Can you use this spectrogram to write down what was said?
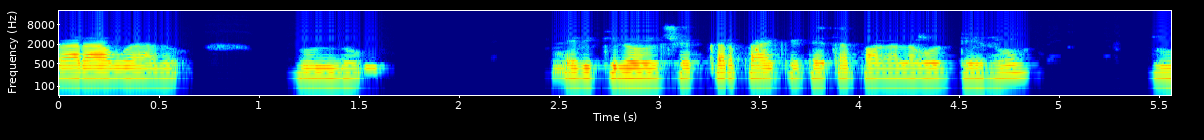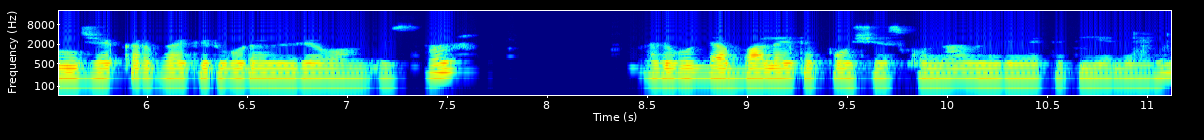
ఖరాబ్ కాదు. ముందు ఐదు కిలోల చక్కెర ప్యాకెట్ అయితే పగలగొట్టారు. చక్కెర ప్యాకెట్ కూడా వీడియో పంపిస్తా. అది కూడా డబ్బాలు అయితే పోసేసుకున్నా. వీడియో అయితే తీయలేదు.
